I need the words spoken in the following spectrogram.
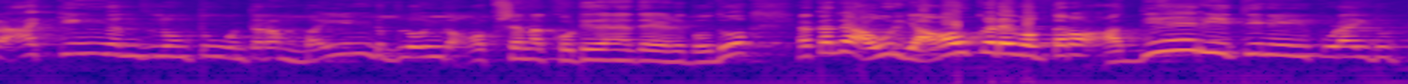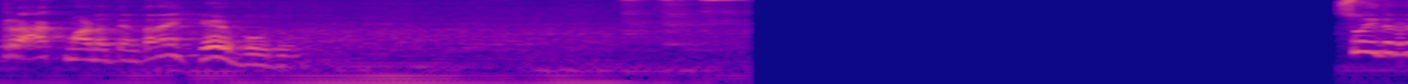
ಟ್ರ್ಯಾಕಿಂಗ್ ಅಂದ್ಲಂತೂ ಒಂಥರ ಮೈಂಡ್ ಬ್ಲೋಯಿಂಗ್ ಆಪ್ಷನ್ ಕೊಟ್ಟಿದ್ದಾನೆ ಅಂತ ಹೇಳ್ಬೋದು. ಯಾಕಂದರೆ ಅವ್ರು ಯಾವ ಕಡೆ ಹೋಗ್ತಾರೋ ಅದೇ ರೀತಿನೇ ಕೂಡ ಇದು ಟ್ರ್ಯಾಕ್ ಮಾಡುತ್ತೆ ಅಂತಲೇ ಹೇಳ್ಬೋದು. ಸೊ ಇದರ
